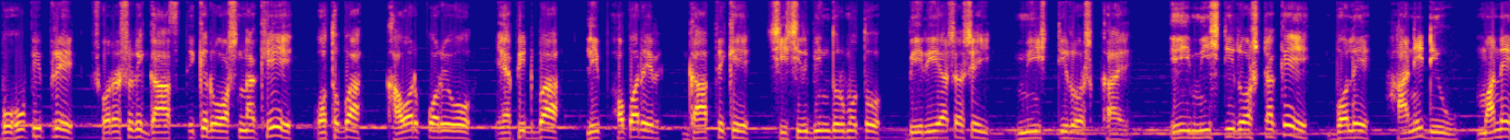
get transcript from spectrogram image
বহু পিঁপড়ে সরাসরি গাছ থেকে রস না খেয়ে অথবা খাওয়ার পরেও অ্যাফিড বা লিপ হপারের গা থেকে শিশির বিন্দুর মতো বেরিয়ে আসা সেই মিষ্টি রস খায়। এই মিষ্টি রসটাকে বলে হানি ডিউ মানে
